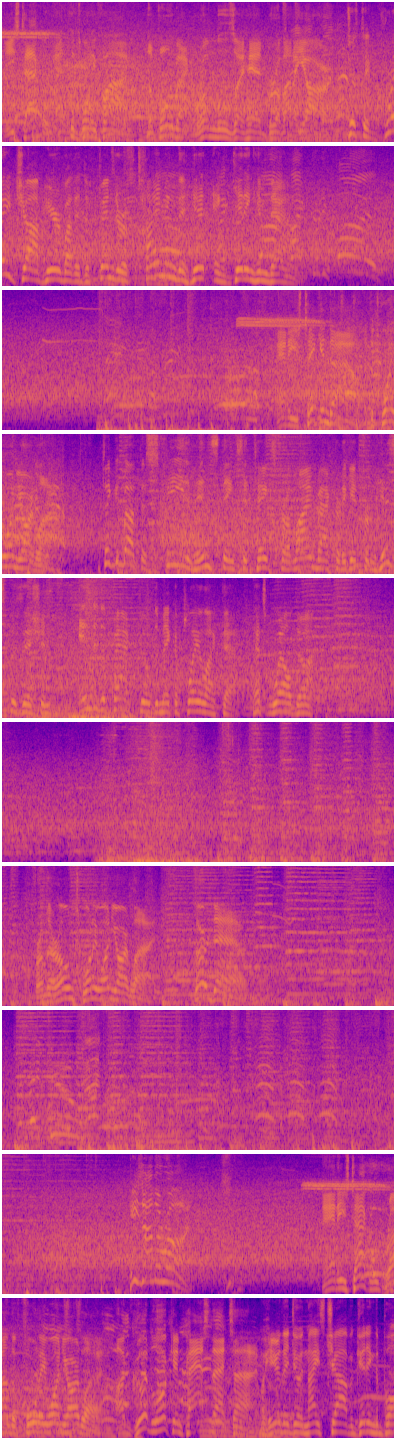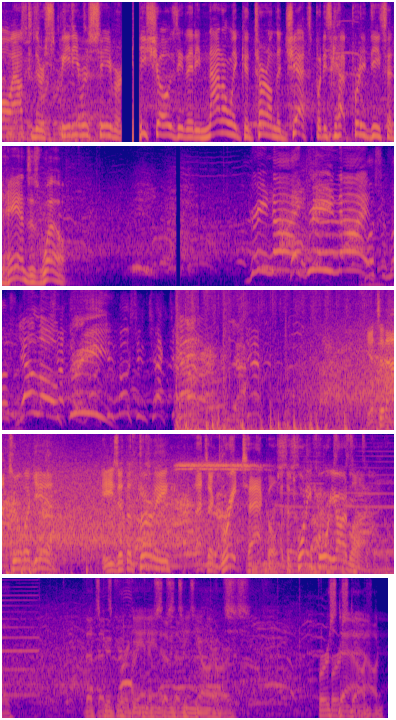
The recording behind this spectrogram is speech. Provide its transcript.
He's tackled at the 25. The fullback rumbles ahead for about a yard. Just a great job here by the defender of timing the hit and getting him down. And he's taken down at the 21-yard line. Think about the speed and instincts it takes for a linebacker to get from his position into the backfield to make a play like that. That's well done. From their own 21-yard line. Third down. He's on the run. And he's tackled around the 41-yard line. A good looking pass that time. Well, here they do a nice job of getting the ball out to their speedy receiver. He shows you that he not only can turn on the Jets, but he's got pretty decent hands as well. Green nine, green nine. Yellow three. Motion, check, check. Gets it out to him again. He's at the 30. That's a great tackle at the 24-yard line. That's good for a gain of 17 yards. First down.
